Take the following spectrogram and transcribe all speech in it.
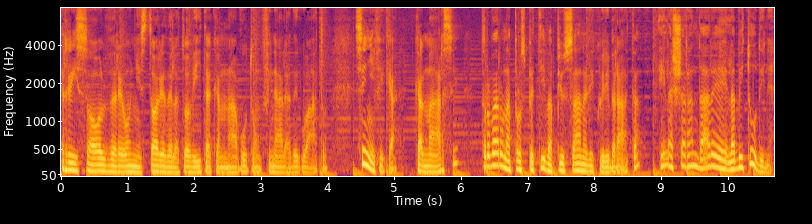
risolvere ogni storia della tua vita che non ha avuto un finale adeguato. Significa calmarsi, trovare una prospettiva più sana ed equilibrata e lasciare andare l'abitudine,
